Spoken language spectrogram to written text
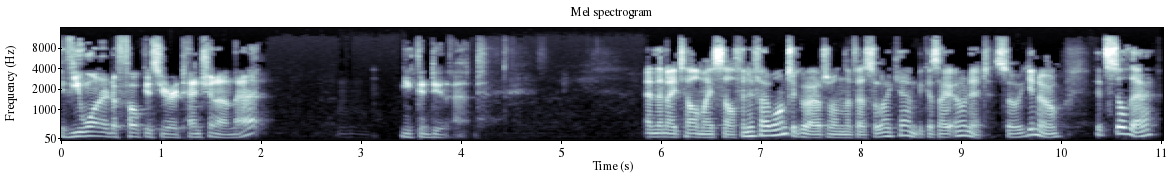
if you wanted to focus your attention on that you could do that and then I tell myself, and if I want to go out on the vessel, I can because I own it. So you know, it's still there.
